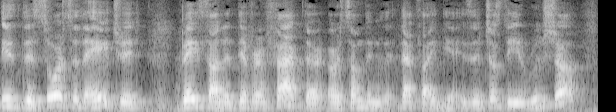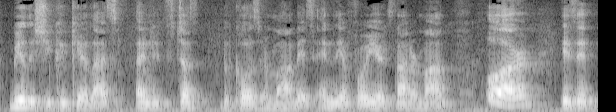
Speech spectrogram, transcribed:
is the source of the hatred based on a different factor or something that, that's the idea. Is it just the Yerusha? Really, she could care less, and it's just because her mom is, and therefore here it's not her mom, or is it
